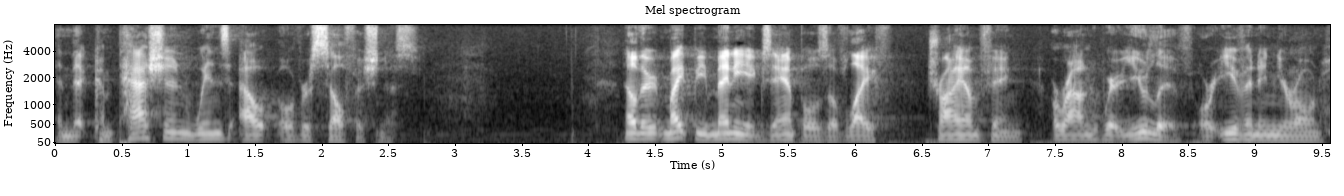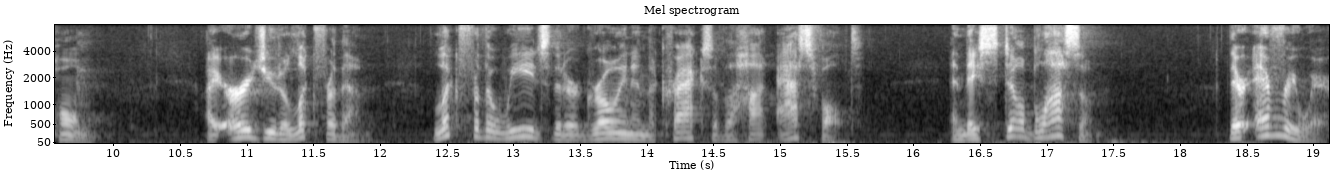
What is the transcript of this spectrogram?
and that compassion wins out over selfishness. Now, there might be many examples of life triumphing around where you live or even in your own home. I urge you to look for them. Look for the weeds that are growing in the cracks of the hot asphalt, and they still blossom. They're everywhere.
